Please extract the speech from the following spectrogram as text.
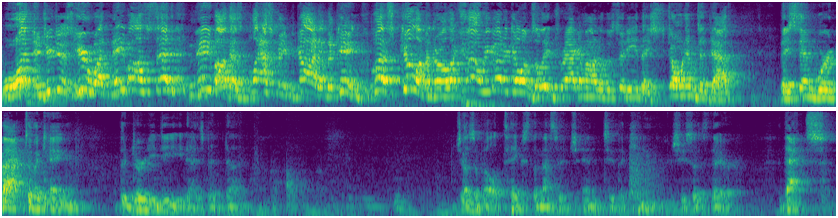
What? Did you just hear what Naboth said? Naboth has blasphemed God and the king. Let's kill him. And they're all like, Yeah, we got to kill him. So they drag him out of the city. They stone him to death. They send word back to the king the dirty deed has been done. Jezebel takes the message into the king. And she says, There, that's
